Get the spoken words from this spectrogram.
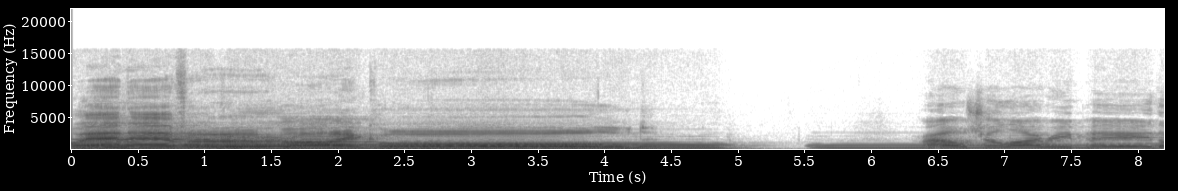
whenever I called. How shall I repay the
